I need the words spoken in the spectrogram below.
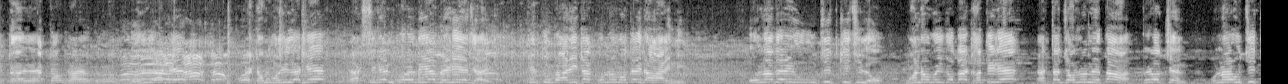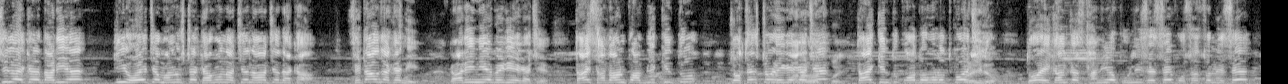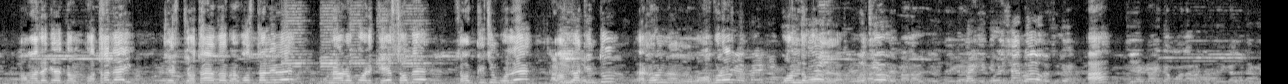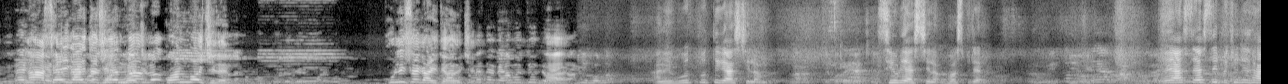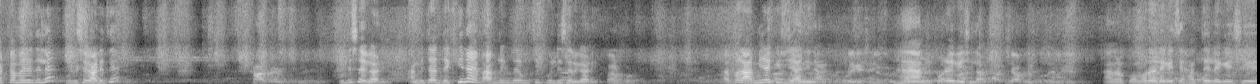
একটা মহিলাকে একটা মহিলাকে অ্যাক্সিডেন্ট করে দিয়ে বেরিয়ে যায়। কিন্তু গাড়িটা কোনো মতেই দাঁড়ায়নি। ওনাদের উচিত কি ছিল? মানবিকতার খাতিরে একটা জননেতা পেরোচ্ছেন ওনার উচিত ছিল এখানে দাঁড়িয়ে কি হয়েছে, মানুষটা কেমন আছে, না আছে দেখা। সেটাও দেখেনি। গাড়ি নিয়ে বেরিয়ে গেছে। তাই সাধারণ পাবলিক কিন্তু যথেষ্ট রেগে গেছে তাই কিন্তু পথ অবরোধ করেছিল তো এখানকার স্থানীয় পুলিশ এসে প্রশাসন এসে আমাদেরকে কথা দেয় যে যথাযথ ব্যবস্থা নেবে ওনার ওপর কেস হবে সব কিছু বলে আমরা কিন্তু এখন অবরোধ বন্ধ করে দিলাম। হ্যাঁ? না সেই গাড়িতে ছিলেন না কনভয় ছিলেন। পুলিশের গাড়িতে হয়েছে হ্যাঁ। আমি বুধপুর থেকে আসছিলাম। সিউড়ি আসছিলাম হসপিটাল। আস্তে আস্তে পেছনে ধাক্কা মেরে দিলে পুলিশের গাড়িতে? পুলিশের গাড়ি? আমি তো আর দেখি না পাবলিক দেখছি পুলিশের গাড়ি। তারপর? আমি আর কিছু জানি না। হ্যাঁ আমি পড়ে গেছিলাম। আমার কোমরে লেগেছে হাতে লেগেছে।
